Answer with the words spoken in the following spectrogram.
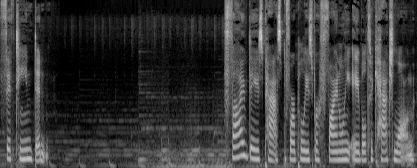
15 didn't. Five days passed before police were finally able to catch Long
